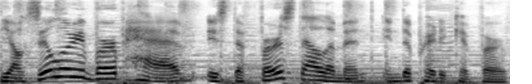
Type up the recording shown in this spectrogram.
The auxiliary verb have is the first element in the predicate verb.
